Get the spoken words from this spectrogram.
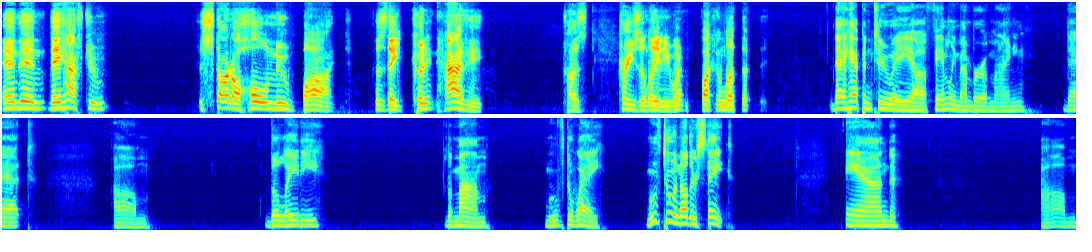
And then they have to start a whole new bond because they couldn't have it because crazy lady wouldn't fucking let the that happened to a uh, family member of mine that um the lady the mom moved away moved to another state. And um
